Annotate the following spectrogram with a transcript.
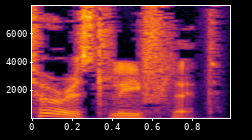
tourist leaflet.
